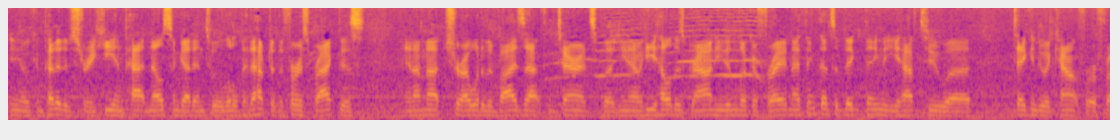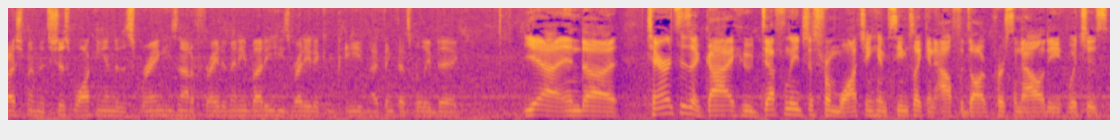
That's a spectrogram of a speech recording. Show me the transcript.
you know competitive streak. He and Pat Nelson got into a little bit after the first practice, and I'm not sure I would have advised that from Terrence, but you know he held his ground. He didn't look afraid, and I think that's a big thing that you have to. Uh, take into account for a freshman that's just walking into the spring. He's not afraid of anybody. He's ready to compete, and I think that's really big. Yeah, and uh, Terrence is a guy who definitely, just from watching him, seems like an alpha dog personality, which is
